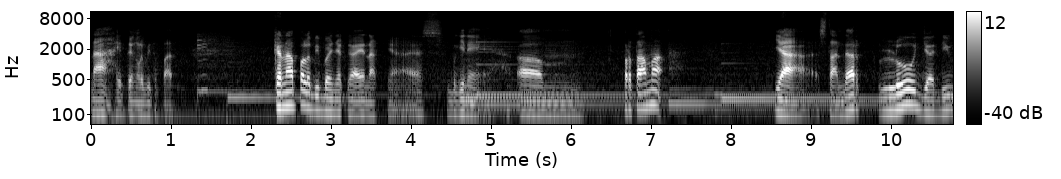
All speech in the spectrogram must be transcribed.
Nah itu yang lebih tepat. Kenapa lebih banyak nggak enaknya? Begini, um, pertama ya standar lu jadi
